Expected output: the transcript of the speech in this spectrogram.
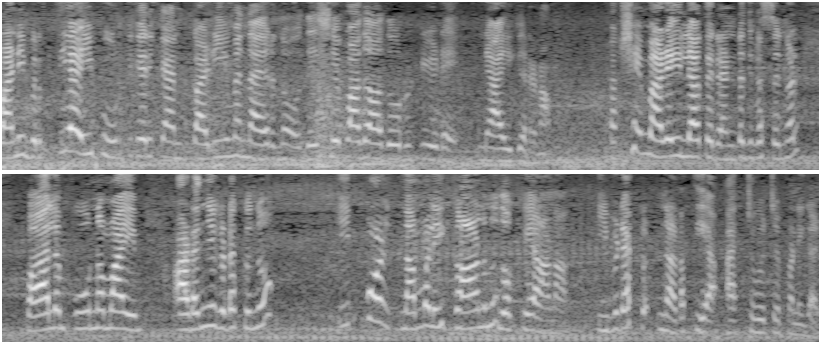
പണി വൃത്തിയായി പൂർത്തീകരിക്കാൻ കഴിയുമെന്നായിരുന്നു ദേശീയപാത അതോറിറ്റിയുടെ ന്യായീകരണം. പക്ഷേ മഴയില്ലാത്ത രണ്ട് ദിവസങ്ങൾ പാലം പൂർണമായും അടഞ്ഞുകിടക്കുന്നു. ഇപ്പോൾ നമ്മൾ ഈ കാണുന്നതൊക്കെയാണ് ഇവിടെ നടത്തിയ അറ്റകുറ്റപ്പണികൾ.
